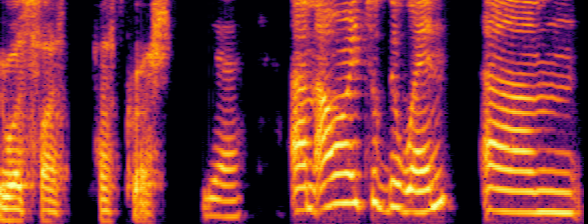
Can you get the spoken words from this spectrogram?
it was fast, fast crash. Yeah. Um, I already took the win. Um,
